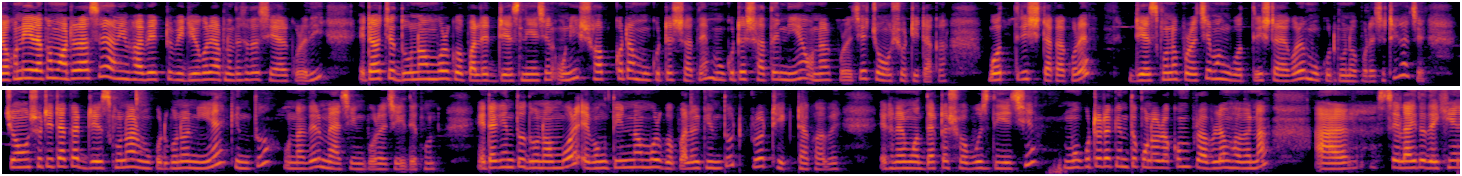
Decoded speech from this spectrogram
যখনই এরকম অর্ডার আসে, আমি ভাবি একটু ভিডিও করে আপনাদের সাথে শেয়ার করে দিই। এটা হচ্ছে দু নম্বর গোপালের ড্রেস নিয়েছেন উনি। সব কটা মুকুটের সাথে মুকুটের সাথে নিয়ে ওনার পড়েছে চৌষট্টি টাকা। বত্রিশ টাকা করে ড্রেসগুলো পড়েছে এবং বত্রিশ টাকা করে মুকুটগুলো পড়েছে, ঠিক আছে? চৌষট্টি টাকার ড্রেসগুলো আর মুকুটগুলো নিয়ে কিন্তু ওনাদের ম্যাচিং পড়েছে, এই দেখুন। এটা কিন্তু দু নম্বর এবং তিন নম্বর গোপালের কিন্তু পুরো ঠিকঠাক হবে। এখানের মধ্যে একটা সবুজ দিয়েছি। মুকুটেরও কিন্তু কোনো রকম প্রবলেম হবে না। আর সেলাই তো দেখিয়ে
